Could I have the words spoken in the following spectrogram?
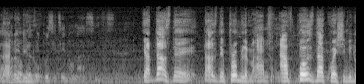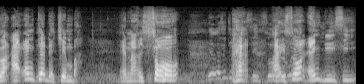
that I didn't know. People sitting on our seats. Yeah, that's the that's the problem. I've, I've posed that question because I entered the chamber and I saw They were sitting on our seats. So I saw NDC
